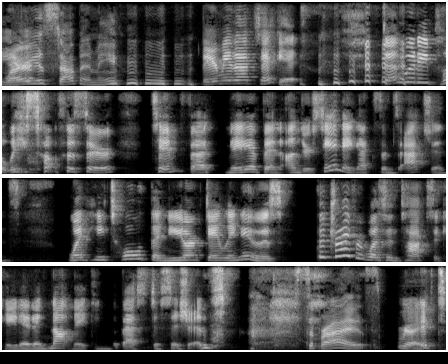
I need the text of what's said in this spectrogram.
Why are you stopping me? Bear me that ticket. Dunwoody police officer Tim Feck may have been understanding Exum's actions when he told the New York Daily News the driver was intoxicated and not making the best decisions. Surprise. Right.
